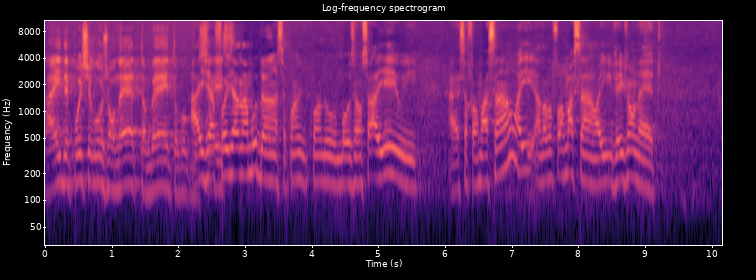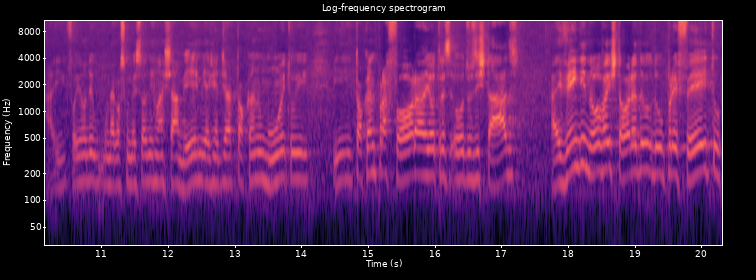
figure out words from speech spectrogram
Aí depois chegou o João Neto também, tocou com Aí vocês. já foi já na mudança, quando, quando o Mozão saiu e essa formação, aí a nova formação, aí veio João Neto. Aí foi onde o negócio começou a deslanchar mesmo e a gente já tocando muito e, e tocando para fora em outros, outros estados. Aí vem de novo a história do, do prefeito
